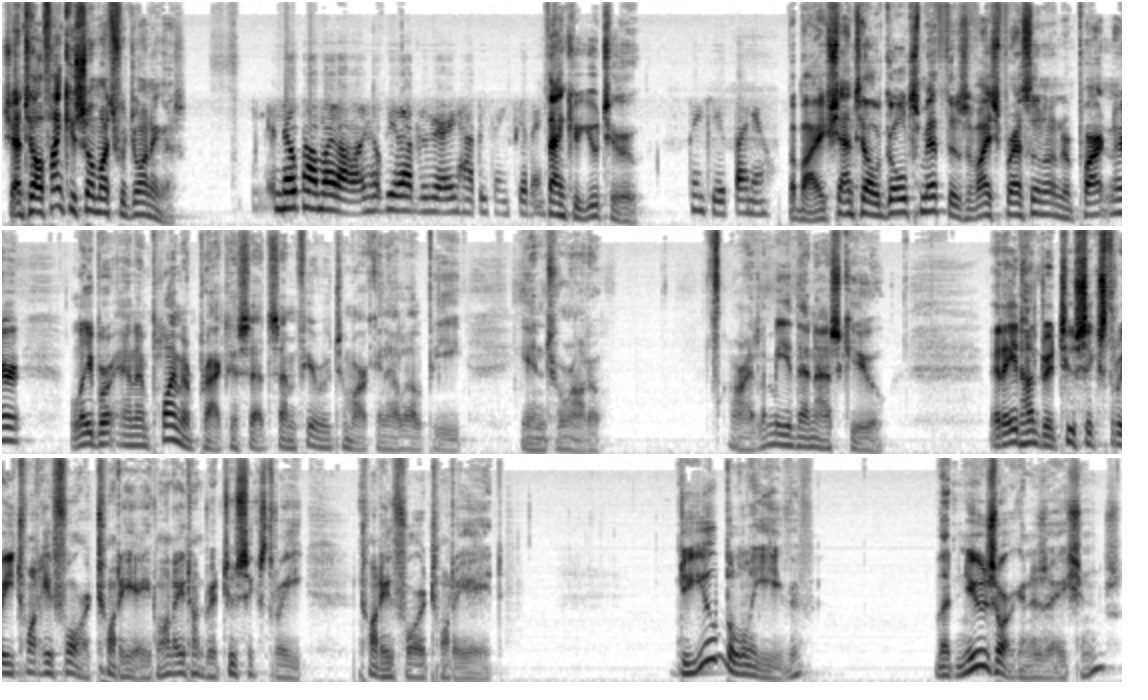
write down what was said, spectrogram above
Chantel, thank you so much for joining us. no problem at all. I hope you have a very happy Thanksgiving. Thank you. You too. Thank you. Bye now. Bye bye. Chantel Goldsmith is a vice president and partner, labor and employment practice at Samfiru Tumarkin LLP in Toronto. All right, let me then ask you at 800 263 2428, 1 800 263 2428. Do you believe that news organizations,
